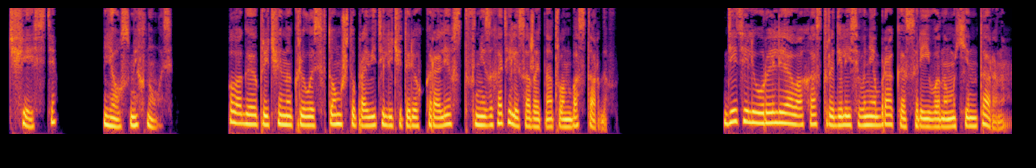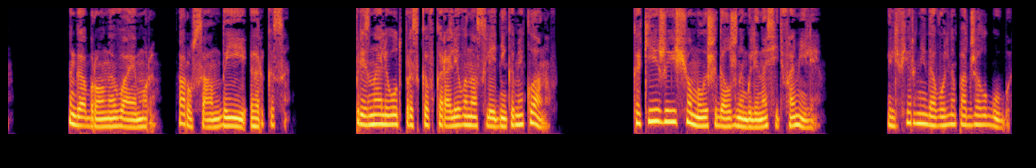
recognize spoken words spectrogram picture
Чести? Я усмехнулась. Полагаю, причина крылась в том, что правители четырех королевств не захотели сажать на трон бастардов. Дети Леурели и Алахаст родились вне брака с Рейваном Хинтараном. Габроны, Ваймуры, Арусанды и Эркасы признали отпрысков королевы наследниками кланов. Какие же еще малыши должны были носить фамилии? Эльфир недовольно поджал губы.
